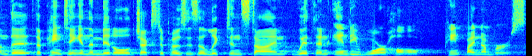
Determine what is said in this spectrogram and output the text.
on the, the painting in the middle juxtaposes a Lichtenstein with an Andy Warhol paint by numbers.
